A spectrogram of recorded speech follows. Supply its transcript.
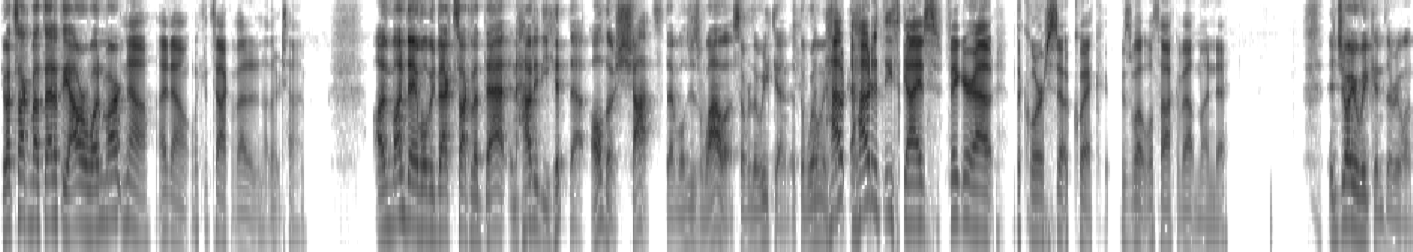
You want to talk about that at the hour one mark? No, I don't. We can talk about it another time. On Monday, we'll be back to talk about that and how did he hit that? All those shots that will just wow us over the weekend at the Wilmington. How Country. how did these guys figure out the course so quick? Is what we'll talk about Monday. Enjoy your weekends, everyone?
